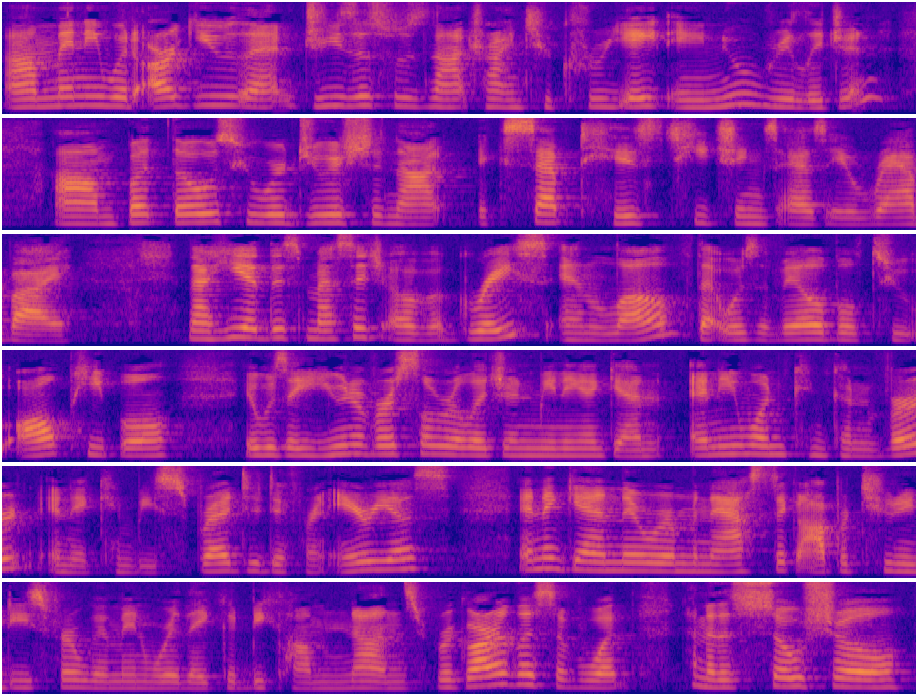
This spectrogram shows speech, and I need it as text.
um, many would argue that Jesus was not trying to create a new religion, um, but those who were Jewish did not accept his teachings as a rabbi. Now, he had this message of grace and love that was available to all people. It was a universal religion, meaning, again, anyone can convert and it can be spread to different areas. And again, there were monastic opportunities for women where they could become nuns, regardless of what kind of the social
